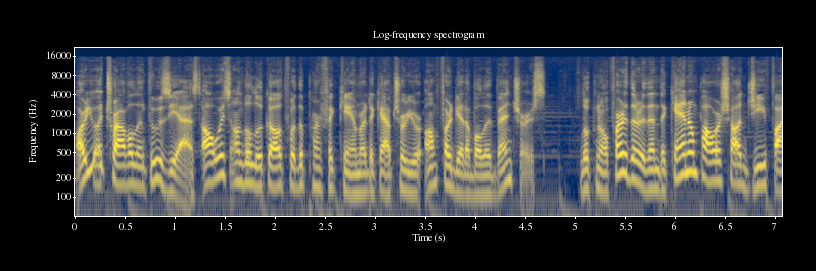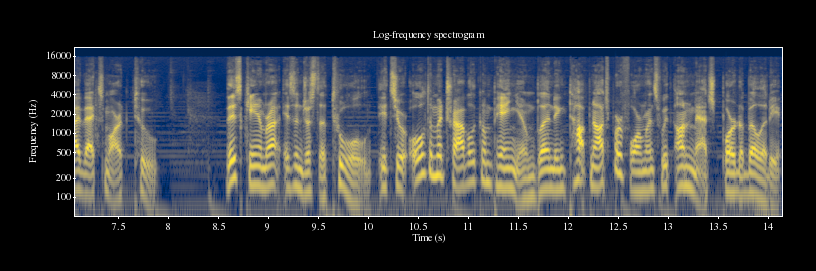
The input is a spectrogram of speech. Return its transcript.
Are you a travel enthusiast, always on the lookout for the perfect camera to capture your unforgettable adventures? Look no further than the Canon PowerShot G5X Mark II. This camera isn't just a tool, it's your ultimate travel companion blending top-notch performance with unmatched portability.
